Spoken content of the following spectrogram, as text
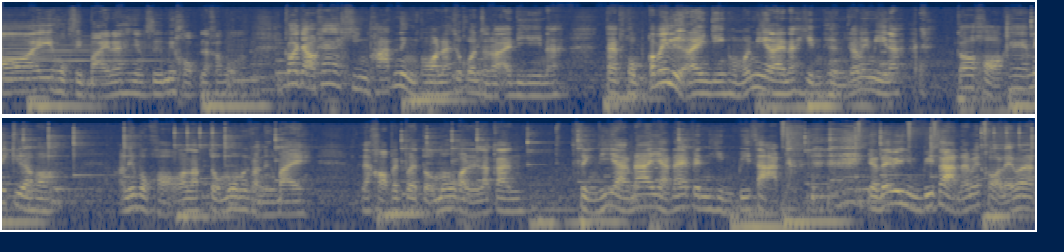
360 ใบนะ ยังซื้อไม่ครบนะครับผม ก็จะเอาแค่ King Pass หนึ่งพอนะ ทุกคนสำหรับ ID นี้นะ แต่ผมก็ไม่เหลืออะไรจริงๆ ผมไม่มีอะไรนะ หินเหินก็ไม่มีนะ ก็ขอแค่ไม่เกลือพอ อันนี้ผมขอรับตัวม่วงไปก่อนหนึ่งใบ แล้วขอไปเปิดตัวม่วงก่อนเลยละกัน สิ่งที่อยากได้อยากได้เป็นหินปีศาจ อยากได้เป็นหินปีศาจนะไม่ขออะไรมาก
